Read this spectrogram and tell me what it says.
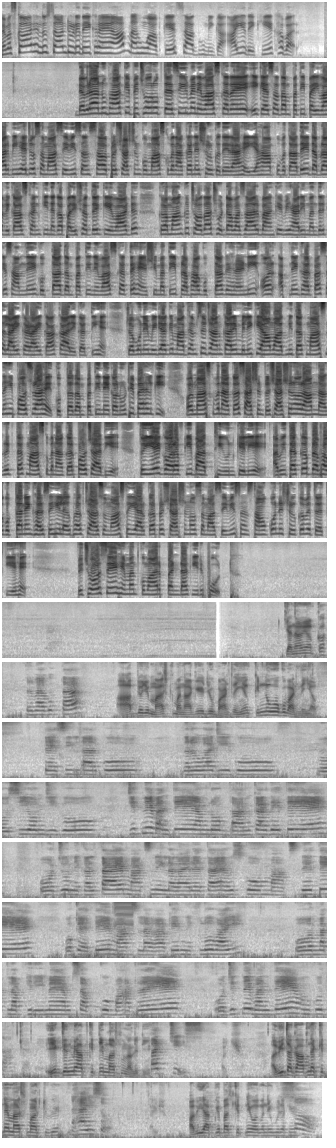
नमस्कार, हिंदुस्तान टुडे देख रहे हैं आप। मैं हूँ आपके साथ भूमिका। आइए देखिए खबर। डबरा अनुभाग के पिछोर उप तहसील में निवास कर रहे एक ऐसा दंपति परिवार भी है जो समाज सेवी संस्था और प्रशासन को मास्क बनाकर निःशुल्क दे रहा है। यहाँ आपको बता दें, डबरा विकास खंड की नगर परिषद के वार्ड क्रमांक 14 छोटा बाज़ार, बांके, बिहारी मंदिर के सामने गुप्ता दंपति निवास करते हैं। श्रीमती प्रभा गुप्ता गहरणी और अपने घर पर सिलाई कढ़ाई का कार्य करती है। जब उन्हें मीडिया के माध्यम से जानकारी मिली की आम आदमी तक मास्क नहीं पहुँच रहा है, गुप्ता दंपति ने एक अनूठी पहल की और मास्क बनाकर शासन प्रशासन और आम नागरिक तक मास्क बनाकर पहुँचा दिए। तो ये गौरव की बात थी उनके लिए। अभी तक प्रभा गुप्ता ने घर से ही लगभग 400 मास्क तैयार कर प्रशासन और समाज सेवी संस्थाओं को निःशुल्क वितरित किए हैं। पिछोर से हेमंत कुमार पंडा की रिपोर्ट। क्या नाम है आपका? प्रभा गुप्ता। आप जो ये मास्क बना के जो बांट रही हैं किन लोगों को बांट रही हैं आप? तहसीलदार को दरोगा जी को सीओम जी को जितने बनते हैं हम लोग दान कर देते हैं। और जो निकलता है मास्क नहीं लगाए रहता है उसको मास्क देते हैं। वो कहते हैं मास्क लगा के निकलो भाई। और मतलब फ्री में हम सबको बांट रहे हैं। और जितने बनते हैं हम उनको दान कर रहे हैं। एक दिन में आप कितने मास्क बना लेती हैं? पच्चीस। अच्छा। अभी तक आपने कितने मास्क बांट चुके हैं? ढाई सौ। अभी आपके पास कितने और बने हुए रखे हैं? सौ।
